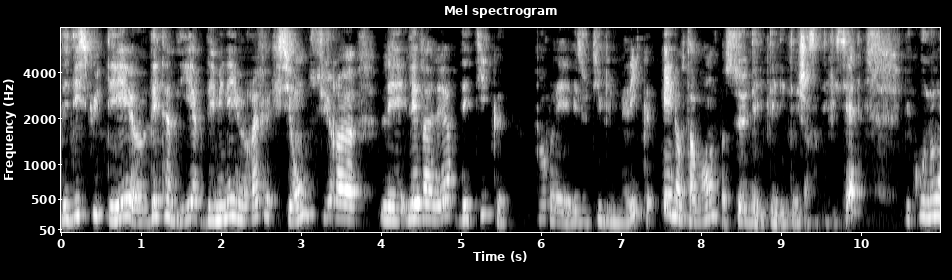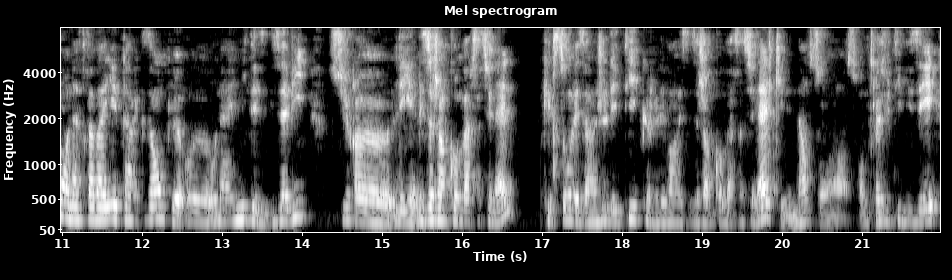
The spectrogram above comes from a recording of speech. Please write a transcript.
de discuter, euh, d'établir, de une réflexion sur euh, les valeurs d'éthique pour les, les, outils du numérique et notamment ceux de, de l'intelligence artificielle. Du coup, nous, on a travaillé, par exemple, euh, on a émis des, des avis sur euh, les, les, agents conversationnels quels sont les enjeux d'éthique relevant les agents conversationnels qui maintenant sont, sont très utilisés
